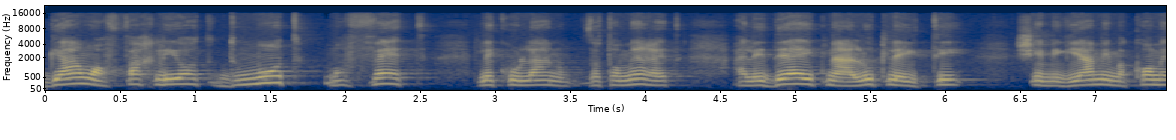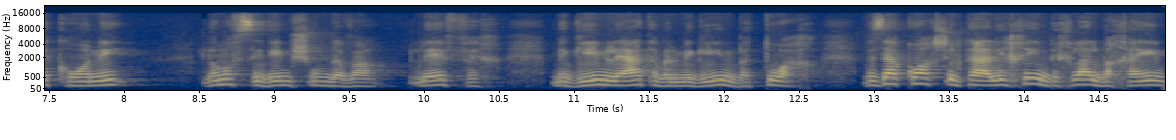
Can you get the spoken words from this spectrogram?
גם הוא הפך להיות דמות מופת לכולנו. זאת אומרת, על ידי ההתנהלות לאיטי, שהיא מגיעה ממקום עקרוני, לא מפסידים שום דבר, להפך, מגיעים לאט אבל מגיעים בטוח, וזה הכוח של תהליכים בכלל בחיים.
